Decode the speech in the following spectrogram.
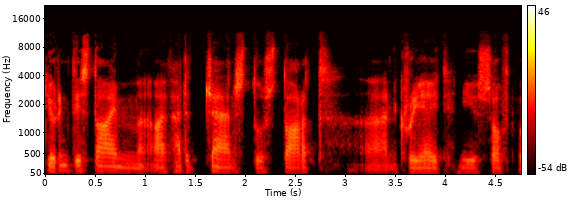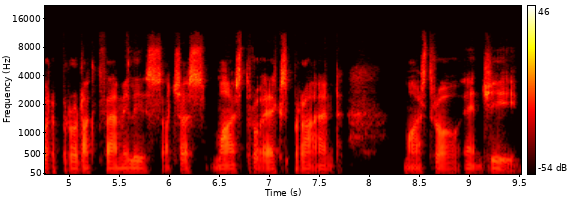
during this time, I've had a chance to start and create new software product families such as Maestro Expra and Maestro NG.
